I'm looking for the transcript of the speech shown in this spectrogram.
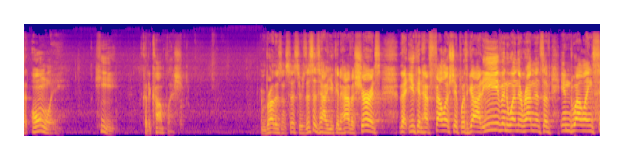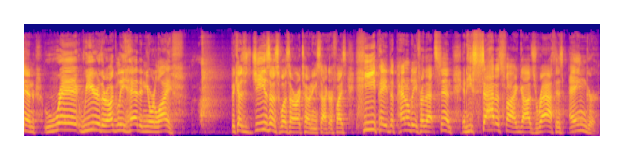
that only He could accomplish. And, brothers and sisters, this is how you can have assurance that you can have fellowship with God, even when the remnants of indwelling sin rear their ugly head in your life. Because Jesus was our atoning sacrifice. He paid the penalty for that sin, and He satisfied God's wrath, His anger.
